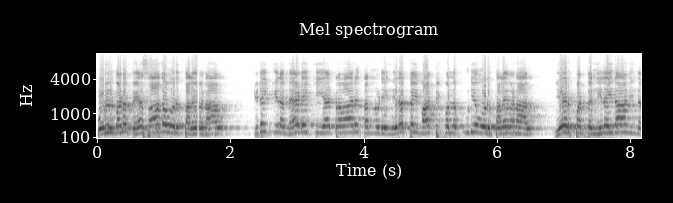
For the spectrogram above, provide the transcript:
பொருள்பட பேசாத ஒரு தலைவனால் கிடைக்கிற மேடைக்கு ஏற்றவாறு தன்னுடைய நிறத்தை மாற்றிக்கொள்ளக்கூடிய ஒரு தலைவனால் ஏற்பட்ட நிலைதான் இந்த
